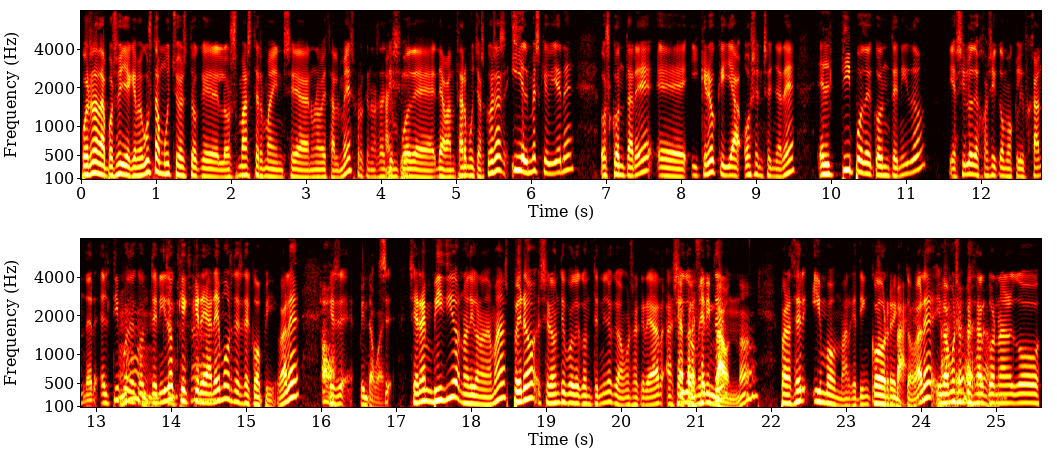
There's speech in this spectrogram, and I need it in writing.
Pues nada, pues oye, que me gusta mucho esto que los masterminds sean una vez al mes porque nos da Ay, tiempo sí. de, de, avanzar muchas cosas y el mes que viene os contaré eh, y creo que ya os enseñaré el tipo de contenido y así lo dejo así como cliffhanger, el tipo mm, de contenido que crearemos desde Copy, ¿vale? Oh, que se, pinta guay. Se, será en vídeo, no digo nada más, pero será un tipo de contenido que vamos a crear así. O sea, para hacer inbound, ¿no? Para hacer inbound marketing, correcto, ¿vale? ¿vale? Y vale, vamos a empezar vale, con algo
